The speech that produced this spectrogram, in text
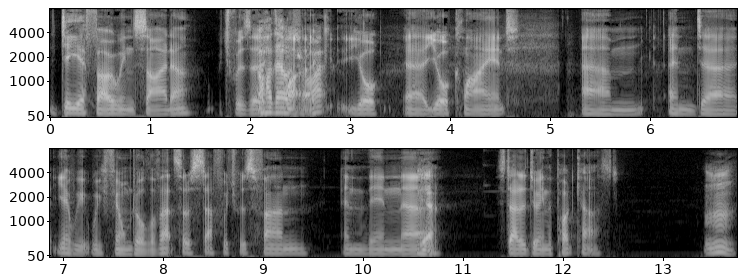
DFO Insider, which was a Oh, that was right. your uh, your client, um, and uh, yeah, we we filmed all of that sort of stuff, which was fun, and then uh, Yeah. started doing the podcast. mm.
